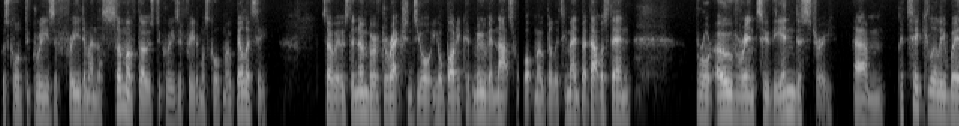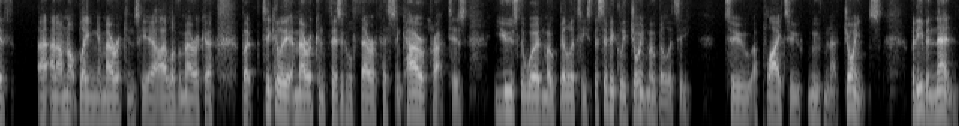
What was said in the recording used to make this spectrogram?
was called degrees of freedom. And the sum of those degrees of freedom was called mobility. So it was the number of directions your, your body could move in. That's what mobility meant. But that was then brought over into the industry, um, particularly with, uh, and I'm not blaming Americans here, I love America, but particularly American physical therapists and chiropractors use the word mobility, specifically joint mobility, to apply to movement at joints. But even then,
